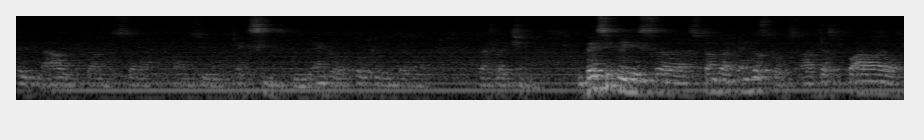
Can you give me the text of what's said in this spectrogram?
taken out once, uh, once you exceed the angle of total reflection. Basically, these uh, standard endoscopes are just parallel,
